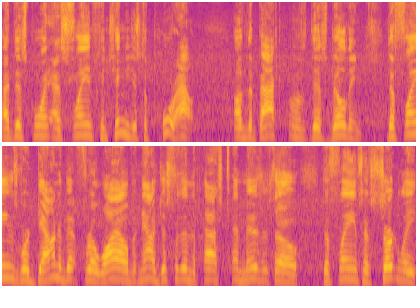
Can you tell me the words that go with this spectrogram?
at this point as flames continue just to pour out of the back of this building. The flames were down a bit for a while, but now just within the past 10 minutes or so, the flames have certainly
